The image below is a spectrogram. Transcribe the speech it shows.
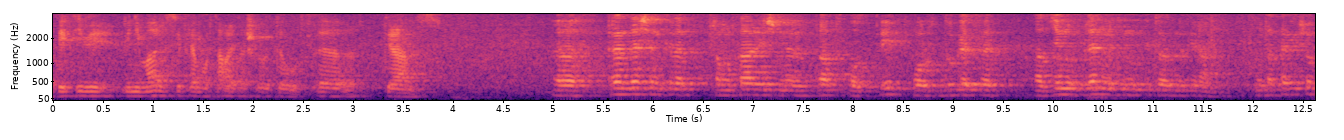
objektivi minimal si Flamurtarit ashtu edhe të Tiranës? Tre ndeshje në të cilat Flamurtari ishte me rezultat pozitiv, por duket se asgjë nuk vlen nëse nuk fitohet në Tiranë. Mund të themi kështu?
